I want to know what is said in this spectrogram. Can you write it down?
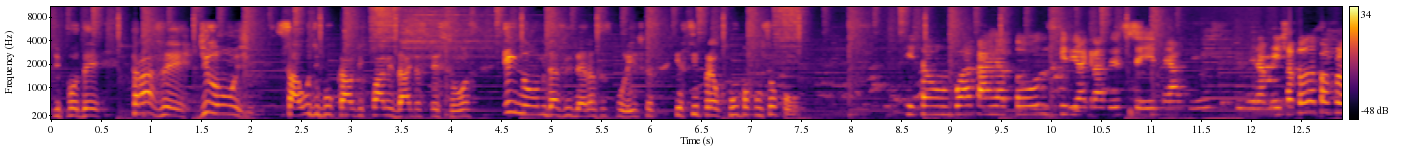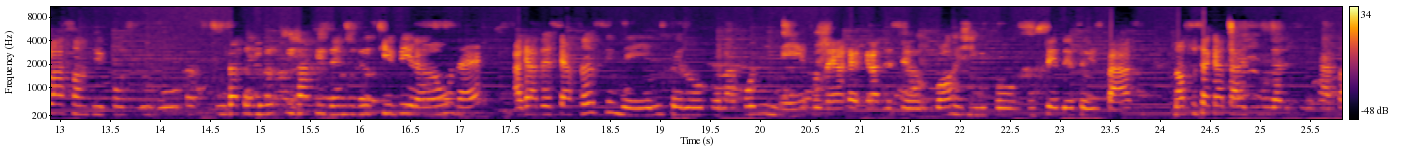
de poder trazer de longe saúde bucal de qualidade às pessoas, em nome das lideranças políticas que se preocupam com o seu povo. Então, boa tarde a todos. Queria agradecer né, a Deus, primeiramente, a toda a população de Poço do Juca, os atendimentos que já fizemos e os que virão, né? Agradecer a Francineiro pelo, pelo acolhimento, né? Agradecer o Borginho por, por ceder seu espaço, nossa secretária de Mulher do Sindicato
